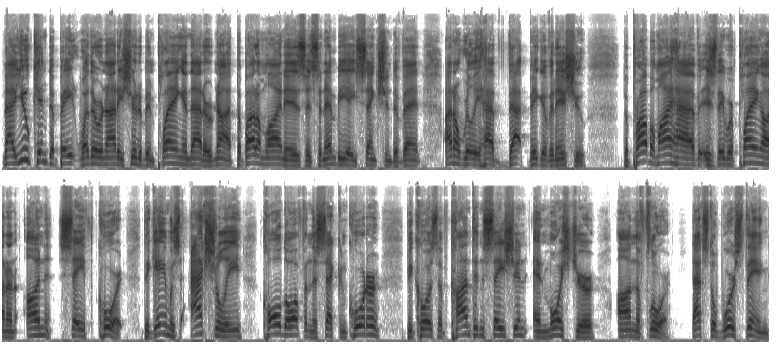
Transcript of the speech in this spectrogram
Now, you can debate whether or not he should have been playing in that or not. The bottom line is it's an NBA sanctioned event. I don't really have that big of an issue. The problem I have is they were playing on an unsafe court. The game was actually called off in the second quarter because of condensation and moisture on the floor. That's the worst thing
